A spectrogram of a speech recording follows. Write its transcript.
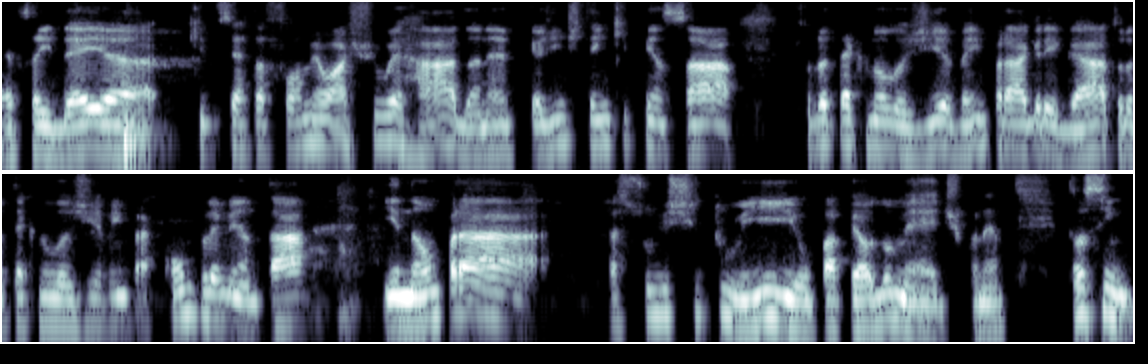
essa ideia que de certa forma eu acho errada, né? Porque a gente tem que pensar que toda tecnologia vem para agregar, toda tecnologia vem para complementar e não para substituir o papel do médico, né? Então assim,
